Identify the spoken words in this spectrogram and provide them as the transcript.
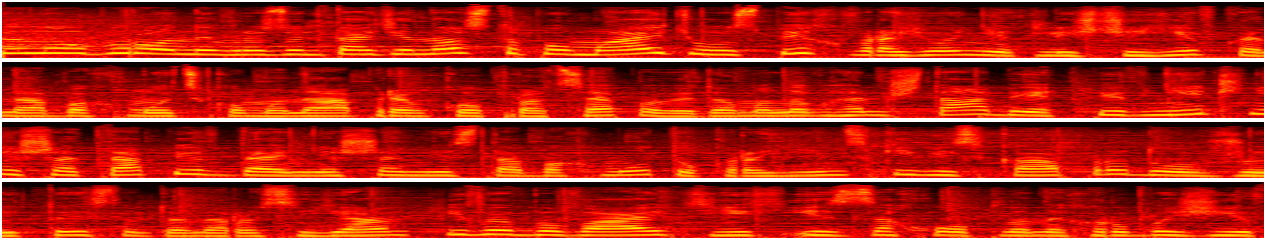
Сили оборони в результаті наступу мають успіх в районі Кліщіївки на Бахмутському напрямку. Про це повідомили в генштабі. Північніше та південніше міста Бахмут українські війська продовжують тиснути на росіян і вибивають їх із захоплених рубежів.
